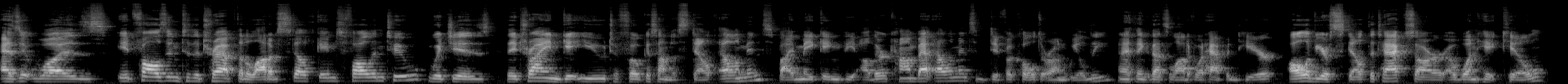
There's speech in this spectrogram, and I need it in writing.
as it was. It falls into the trap that a lot of stealth games fall into, which is they try and get you to focus on the stealth elements by making the other combat elements difficult or unwieldy. And I think that's a lot of what happened here. All of your stealth attacks are a one hit kill,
